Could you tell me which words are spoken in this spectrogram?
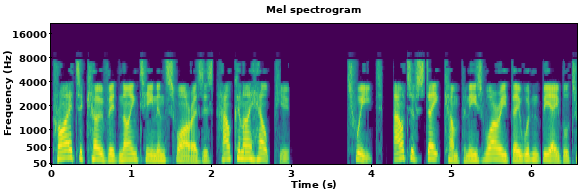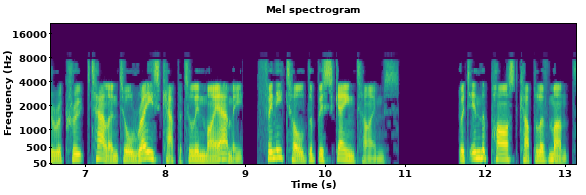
Prior to COVID-19 and Suarez's How can I help you? Tweet. Out-of-state companies worried they wouldn't be able to recruit talent or raise capital in Miami, Finney told the Biscayne Times but in the past couple of months,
